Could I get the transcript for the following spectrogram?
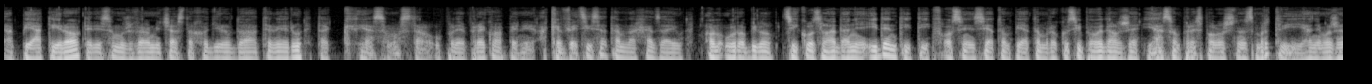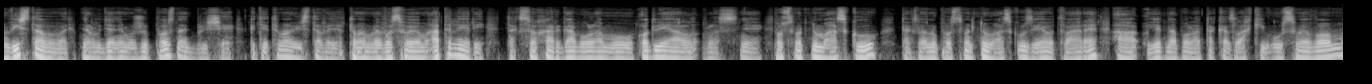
a 5. rok, kedy som už veľmi často chodil do ateliéru, tak ja som ostal úplne prekvapený, aké veci sa tam nachádzajú. On urobil cyklus hľadanie identity, v 85. roku si povedal, že ja som pre spoločnosť mŕtvý, ja nemôžem vystavovať, mňa ľudia nemôžu poznať bližšie. Kde to mám vystavať? Ja to mám len vo svojom ateliéri. Tak Sochar Gavola mu odlial vlastne posmrtnú masku, tzv. posmrtnú masku z jeho tváre a jedna bola taká s ľahkým úsmevom,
